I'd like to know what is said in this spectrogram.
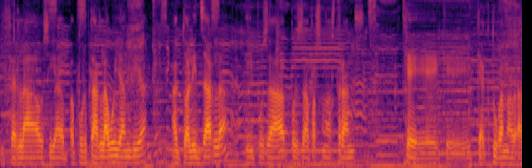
i fer-la, o sigui, aportar-la avui en dia, actualitzar-la i posar, posar persones trans que, que, que actuen a, a,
